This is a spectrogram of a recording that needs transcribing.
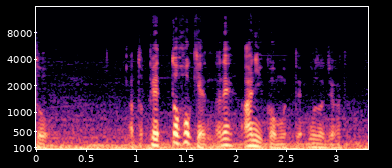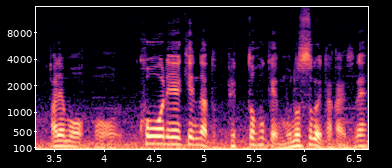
そう。あとペット保険だね。アニコムってご存知の方。あれも高齢犬だとペット保険ものすごい高いですね。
